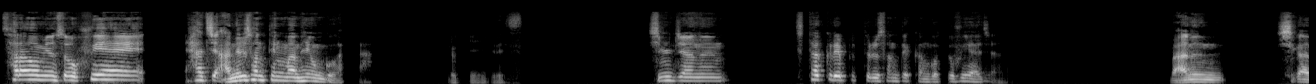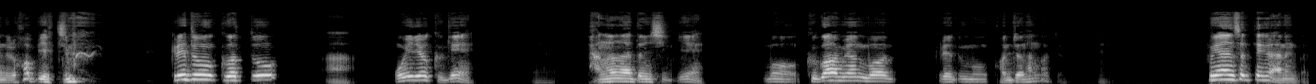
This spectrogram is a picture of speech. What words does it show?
살아오면서 후회하지 않을 선택만 해온 것 같다. 이렇게 얘기를 했어요. 심지어는 스타크래프트를 선택한 것도 후회하지 않아요. 많은 시간을 허비했지만 그래도 그것도 아, 오히려 그게 방황하던 시기에 뭐 그거 하면 뭐 그래도 뭐 건전한 거죠. 네. 후회한 선택을 안 한 것.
